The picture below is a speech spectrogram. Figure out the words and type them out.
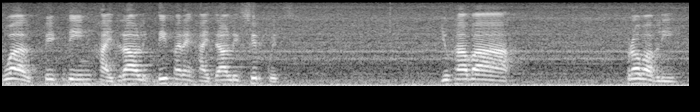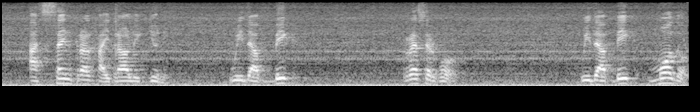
12, 15 hydraulic, different hydraulic circuits, you have a probably a central hydraulic unit with a big reservoir, with a big motor,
